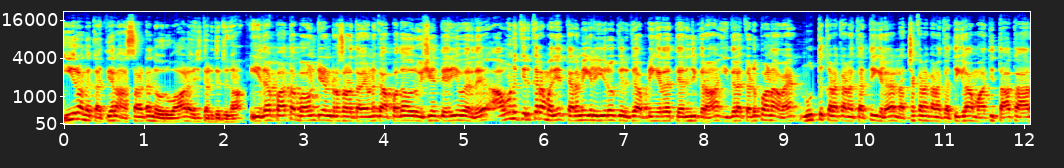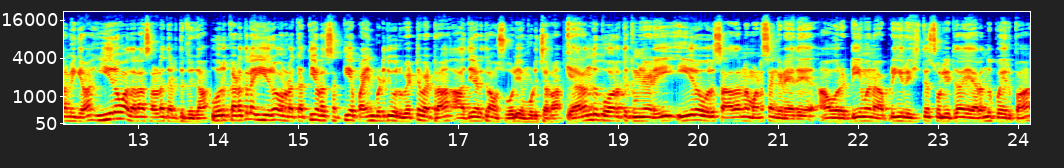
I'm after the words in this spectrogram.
ஹீரோ அந்த கத்தியெல்லாம் அசால்ட்டா அந்த ஒரு வாழை வச்சு தடுத்துட்டு இருக்கான். இதை பார்த்தா பவுண்டி என்ட்ரஸோட தலைவனுக்கு அப்பதான் ஒரு விஷயம் தெரிய வருது. அவனுக்கு இருக்கிற மாதிரியே திறமைகள் ஹீரோக்கு இருக்கு அப்படிங்கறத தெரிஞ்சுக்கிறான். இதுல கடுப்பான அவன் நூத்துக்கணக்கான கத்திகளை லட்சக்கணக்கான கத்திகளா மாத்தி தாக்க ஆரம்பிக்கிறான். ஹீரோ அதெல்லாம் சரள தடுத்துட்டு இருக்கான். ஒரு கடத்துல ஹீரோ அவனோட கத்தியோட சக்தியை பயன்படுத்தி ஒரு வெட்டு வெட்டுறான். அதே இடத்துல அவன் சோழியை முடிச்சிடறான். இறந்து போறதுக்கு முன்னாடி ஹீரோ ஒரு சாதாரண மனசன் கிடையாது. அவன் ஒரு டீமன் அப்படிங்கிற விஷயத்த சொல்லிட்டு தான் இறந்து போயிருப்பான்.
